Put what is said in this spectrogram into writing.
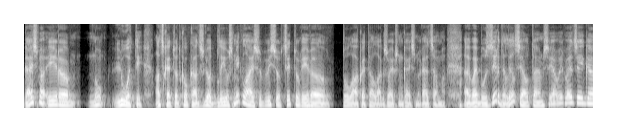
Gaisma ir nu, ļoti, atskaitot kaut kādus ļoti blīvus miglājus, visur citur ir tuvāk vai tālāk zvaigžņu gaisma redzama. Vai būs dzirde? Liels jautājums. Jā, ir vajadzīga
